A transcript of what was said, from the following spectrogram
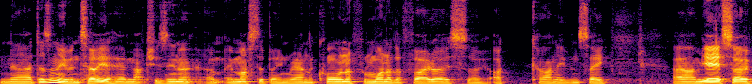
No, it doesn't even tell you how much is in it. Um, it must have been round the corner from one of the photos, so I can't even see. Um, yeah, so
